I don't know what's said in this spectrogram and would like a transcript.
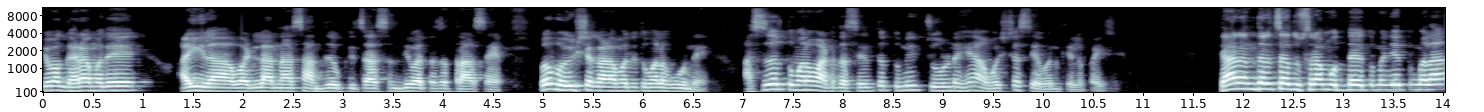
किंवा घरामध्ये आईला वडिलांना सांधेदुखीचा संधिवाताचा त्रास आहे व भविष्य काळामध्ये तुम्हाला होऊ नये असं जर तुम्हाला वाटत असेल तर तुम्ही चूर्ण हे अवश्य सेवन केलं पाहिजे. त्यानंतरचा दुसरा मुद्दा येतो म्हणजे तुम्हाला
